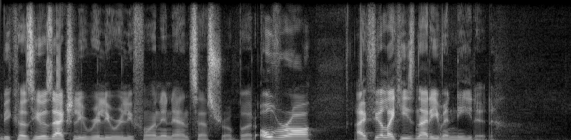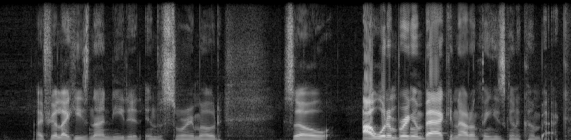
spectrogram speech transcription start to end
because he was actually really, really fun in Ancestral. But overall, I feel like he's not even needed. I feel like he's not needed in the story mode. So I wouldn't bring him back, and I don't think he's going to come back.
